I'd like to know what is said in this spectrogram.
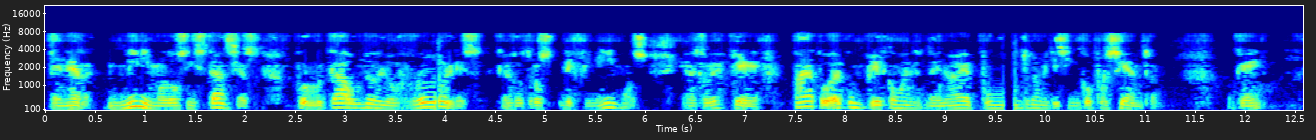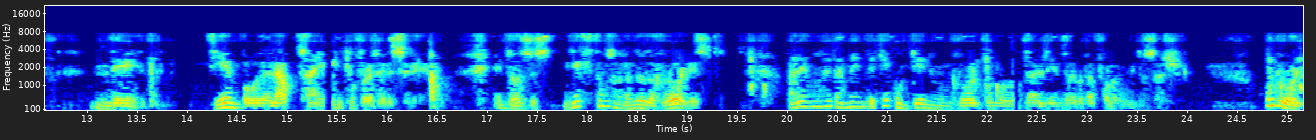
tener mínimo dos instancias por cada uno de los roles que nosotros definimos en nuestro despliegue para poder cumplir con el 99.95% de tiempo del uptime que ofrece el SLA. Entonces, ya que estamos hablando de los roles, hablemos directamente de qué contiene un rol como tal dentro de la plataforma de Windows Azure. Un rol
